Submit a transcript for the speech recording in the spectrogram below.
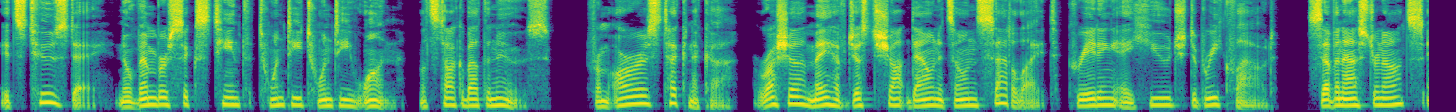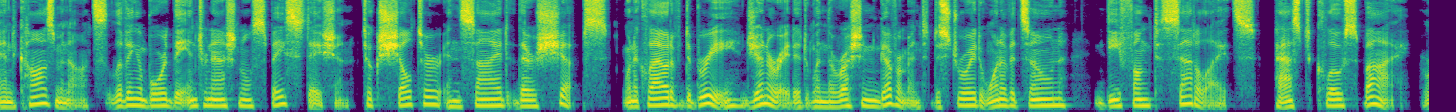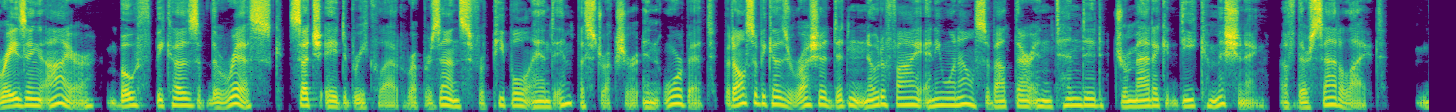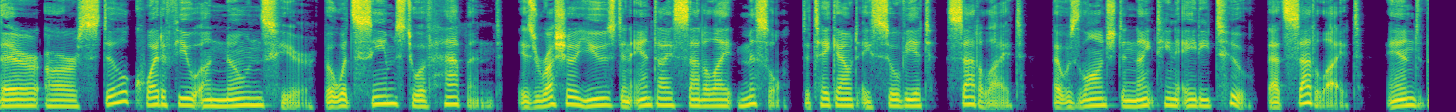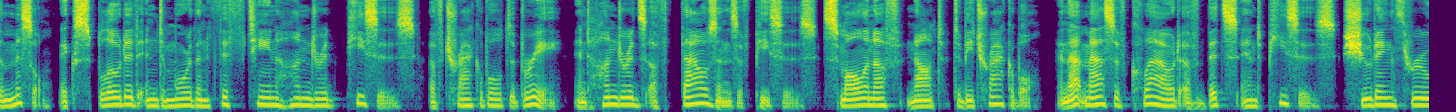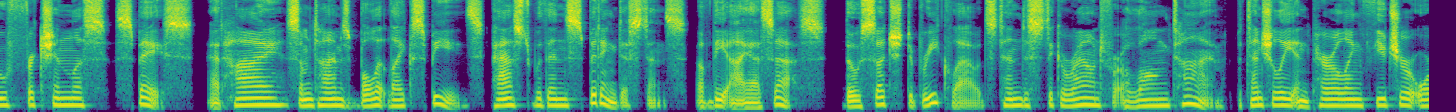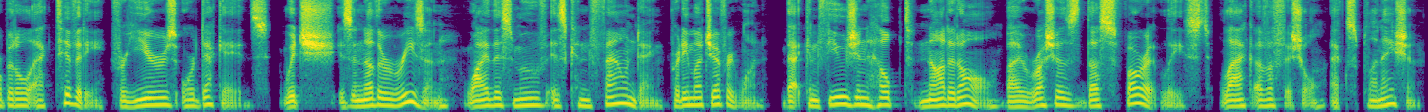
It's Tuesday, November 16th, 2021. Let's talk about the news. From Ars Technica, Russia may have just shot down its own satellite, creating a huge debris cloud. Seven astronauts and cosmonauts living aboard the International Space Station took shelter inside their ships when a cloud of debris generated when the Russian government destroyed one of its own defunct satellites passed close by, raising ire both because of the risk such a debris cloud represents for people and infrastructure in orbit, but also because Russia didn't notify anyone else about their intended dramatic decommissioning of their satellite. There are still quite a few unknowns here, but what seems to have happened is Russia used an anti satellite missile to take out a Soviet satellite that was launched in 1982. That satellite and the missile exploded into more than 1,500 pieces of trackable debris and hundreds of thousands of pieces small enough not to be trackable and that massive cloud of bits and pieces shooting through frictionless space at high, sometimes bullet like speeds passed within spitting distance of the ISS. Though such debris clouds tend to stick around for a long time, potentially imperiling future orbital activity for years or decades, which is another reason why this move is confounding pretty much everyone. That confusion helped not at all by Russia's, thus far at least, lack of official explanation.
